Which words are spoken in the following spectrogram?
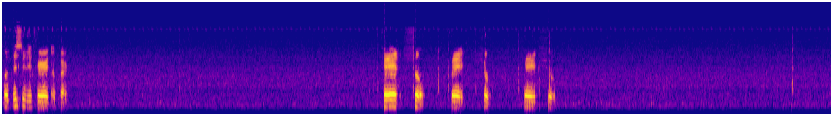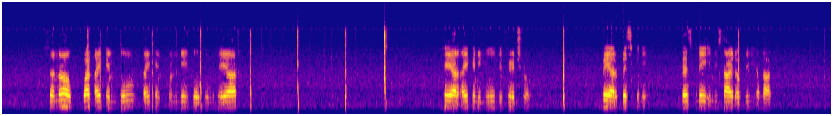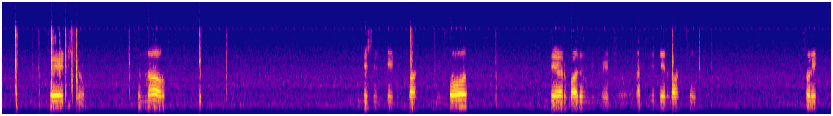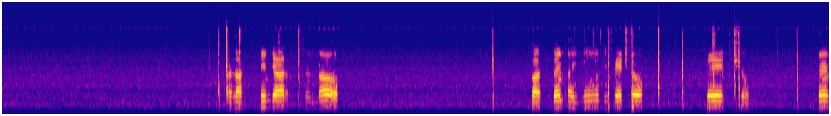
So this is the fade effect. Fade show, fade show, fade show. So now what I can do, I can only go to here. Here I can use the fade show. Where basically basically in the side of the alert. Fade show. So now this is it. But before there wasn't the fade show. Actually there was two. Sorry. Alert danger. So now but when I use the fade show, fade show, then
